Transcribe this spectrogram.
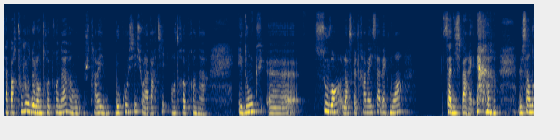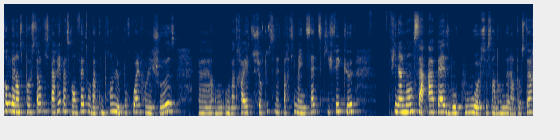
ça part toujours de l'entrepreneur. je travaille beaucoup aussi sur la partie entrepreneur. Et donc, euh, souvent, lorsqu'elles travaillent ça avec moi, ça disparaît. le syndrome de l'imposteur disparaît parce qu'en fait, on va comprendre le pourquoi elles font les choses. Euh, on, va travailler sur toute cette partie mindset qui fait que finalement, ça apaise beaucoup euh, ce syndrome de l'imposteur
